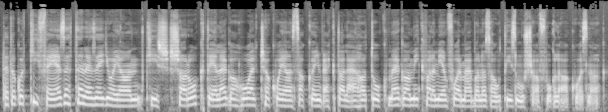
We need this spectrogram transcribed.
Tehát akkor kifejezetten ez egy olyan kis sarok tényleg, ahol csak olyan szakkönyvek találhatók meg, amik valamilyen formában az autizmussal foglalkoznak.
